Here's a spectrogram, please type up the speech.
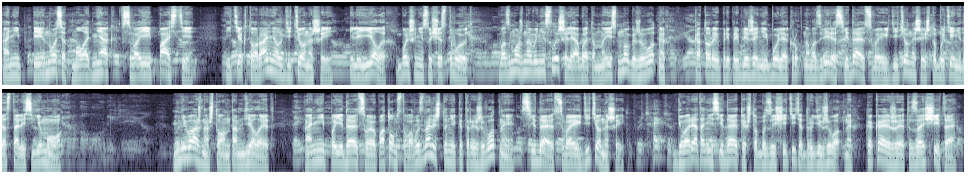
Они переносят молодняк в своей пасти, и те, кто ранил детенышей или ел их, больше не существуют. Возможно, вы не слышали об этом, но есть много животных, которые при приближении более крупного зверя съедают своих детенышей, чтобы те не достались ему. Неважно, что он там делает. Они поедают свое потомство. Вы знали, что некоторые животные съедают своих детенышей? Говорят, они съедают их, чтобы защитить от других животных. Какая же это защита?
